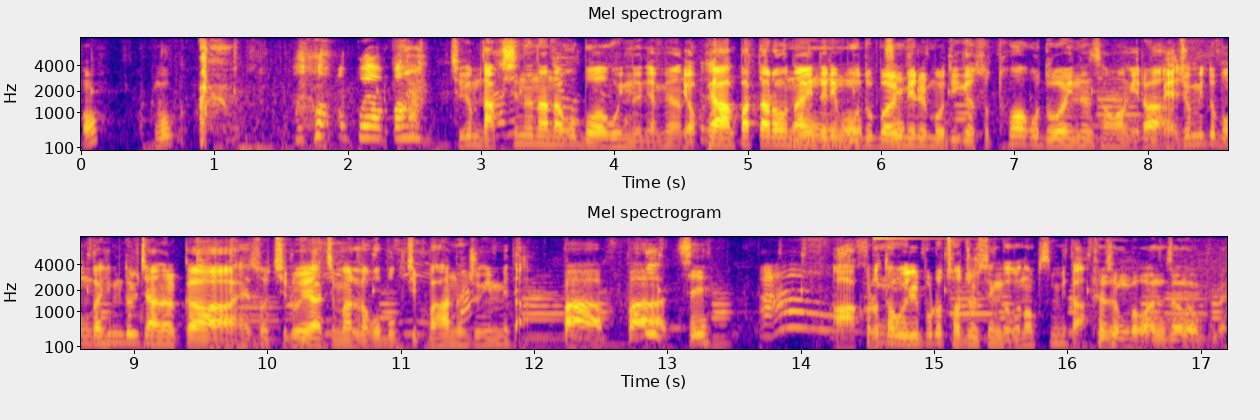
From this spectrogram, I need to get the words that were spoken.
어? 묵어 뭐야 아빠 지금 낚시는 안 하고 뭐 하고 있느냐면 옆에 아빠 따라온 아이들이 뭐 모두 먹지? 멀미를 못 이겨서 토하고 누워 있는 상황이라 매조미도 뭔가 힘들지 않을까 해서 지루해하지 말라고 목짓바 하는 중입니다. 빠빠찌 아 그렇다고 일부러 져줄 생각은 없습니다. 표정 봐 완전 억울해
